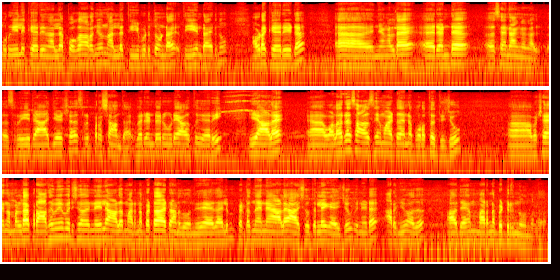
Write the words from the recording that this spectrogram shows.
മുറിയിൽ കയറി നല്ല പുക നിറഞ്ഞു നല്ല തീപിടുത്തം ഉണ്ടായി തീ ഉണ്ടായിരുന്നു. അവിടെ കയറിയിട്ട് ഞങ്ങളുടെ രണ്ട് സേനാംഗങ്ങൾ ശ്രീ രാജേഷ് ശ്രീ പ്രശാന്ത് ഇവർ രണ്ടുപേരും കൂടി അകത്ത് കയറി ഇയാളെ വളരെ സാഹസികമായിട്ട് തന്നെ പുറത്തെത്തിച്ചു. പക്ഷേ നമ്മളുടെ പ്രാഥമിക പരിശോധനയിൽ ആൾ മരണപ്പെട്ടതായിട്ടാണ് തോന്നിയത്. ഏതായാലും പെട്ടെന്ന് തന്നെ ആളെ ആശുപത്രിയിലേക്ക് അയച്ചു. പിന്നീട് അറിഞ്ഞു അത് അദ്ദേഹം മരണപ്പെട്ടിരുന്നു എന്നുള്ളത്.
